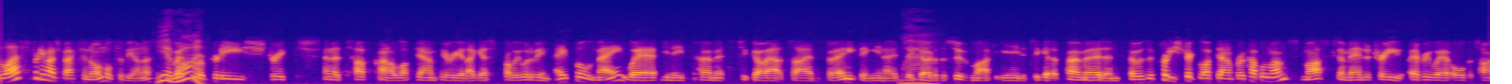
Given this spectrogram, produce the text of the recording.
the life's pretty much back to normal, to be honest. Yeah, we went right. through a pretty strict and a tough kind of lockdown period. I guess probably would have been April, May, where you need permits to go outside for anything. You know, to go to the supermarket, you needed to get a permit, and it was a pretty strict lockdown for a couple of months. Masks are mandatory everywhere all the time,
